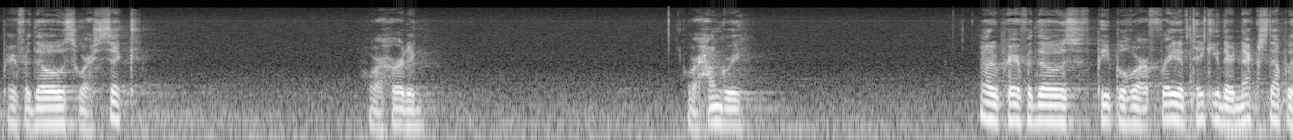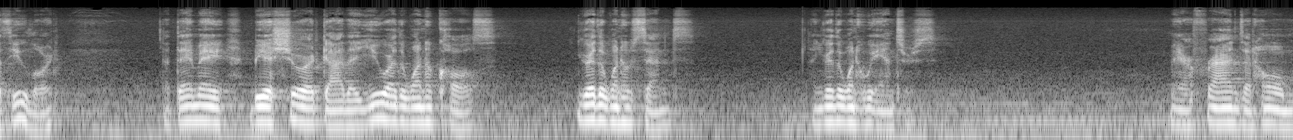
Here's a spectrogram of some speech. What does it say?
Pray for those who are sick, who are hurting, who are hungry. Lord, we pray for those people who are afraid of taking their next step with you, Lord, that they may be assured, God, that you are the one who calls, you're the one who sends, and you're the one who answers. May our friends at home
